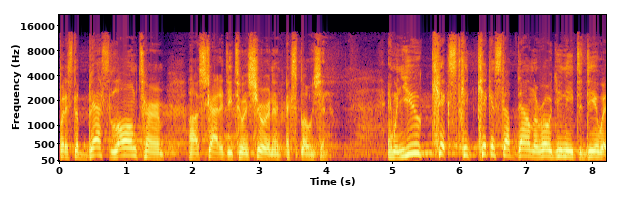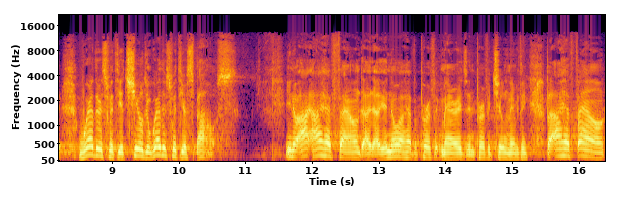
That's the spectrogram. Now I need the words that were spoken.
but it's the best long term uh, strategy to ensure an explosion. And when you kick, kick, kicking stuff down the road, you need to deal with, whether it's with your children, whether it's with your spouse. You know, I, I have found, I, I, know I have a perfect marriage and perfect children and everything, but I have found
